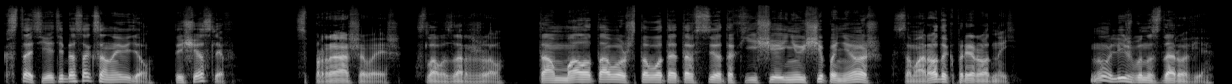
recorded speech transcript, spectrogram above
«Кстати, я тебя с Оксаной видел. Ты счастлив?» «Спрашиваешь», — Слава заржал. Там мало того, что вот это все, так еще и не ущипнешь. Самородок природный. Ну, лишь бы на здоровье.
